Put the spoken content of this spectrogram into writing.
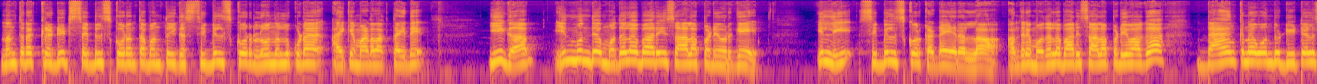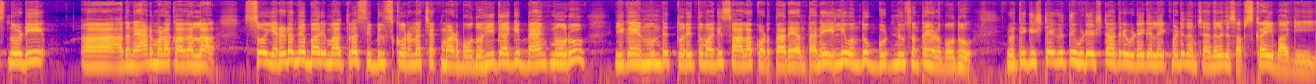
ನಂತರ ಕ್ರೆಡಿಟ್ ಸಿಬಿಲ್ ಸ್ಕೋರ್ ಅಂತ ಬಂತು. ಈಗ ಸಿಬಿಲ್ ಸ್ಕೋರ್ ಲೋನಲ್ಲೂ ಕೂಡ ಆಯ್ಕೆ ಮಾಡಲಾಗ್ತಾ ಇದೆ. ಈಗ ಇನ್ನು ಮುಂದೆ ಮೊದಲ ಬಾರಿ ಸಾಲ ಪಡೆಯೋರಿಗೆ ಇಲ್ಲಿ ಸಿಬಿಲ್ ಸ್ಕೋರ್ ಕಡ್ಡಾಯ ಇರಲ್ಲ. ಅಂದರೆ ಮೊದಲ ಬಾರಿ ಸಾಲ ಪಡೆಯುವಾಗ ಬ್ಯಾಂಕ್ನ ಒಂದು ಡೀಟೇಲ್ಸ್ ನೋಡಿ ಅದನ್ನು ಆ್ಯಡ್ ಮಾಡೋಕ್ಕಾಗಲ್ಲ. ಸೊ ಎರಡನೇ ಬಾರಿ ಮಾತ್ರ ಸಿಬಿಲ್ ಸ್ಕೋರನ್ನು ಚೆಕ್ ಮಾಡ್ಬೋದು. ಹೀಗಾಗಿ ಬ್ಯಾಂಕ್ನವರು ಈಗ ಇನ್ನು ಮುಂದೆ ತ್ವರಿತವಾಗಿ ಸಾಲ ಕೊಡ್ತಾರೆ ಅಂತಲೇ ಇಲ್ಲಿ ಒಂದು ಗುಡ್ ನ್ಯೂಸ್ ಅಂತ ಹೇಳ್ಬೋದು. ಇವತ್ತಿಗೆ ಇಷ್ಟ ಆಗುತ್ತೆ. ವಿಡಿಯೋ ಇಷ್ಟ ಆದರೆ ವಿಡಿಯೋಗೆ ಲೈಕ್ ಮಾಡಿ, ನಮ್ಮ ಚಾನಲ್ಗೆ ಸಬ್ಸ್ಕ್ರೈಬ್ ಆಗಿ.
